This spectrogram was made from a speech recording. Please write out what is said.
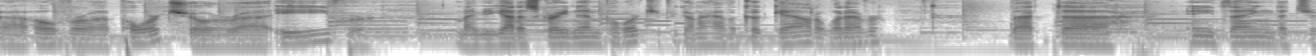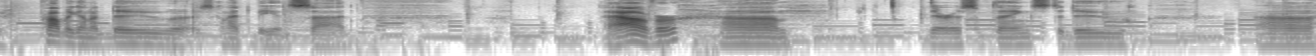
uh, over a porch or uh, eave, or maybe you got a screened in porch if you're going to have a cookout or whatever. But uh, anything that you're probably going to do uh, is going to have to be inside. However, um, there is some things to do uh,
